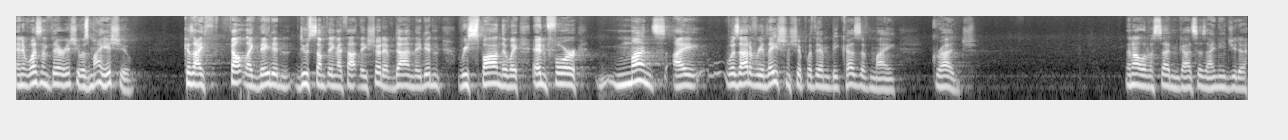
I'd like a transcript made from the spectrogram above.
And it wasn't their issue, it was my issue. Because I felt like they didn't do something I thought they should have done. They didn't respond the way. And for months, I was out of relationship with them because of my grudge. Then all of a sudden, God says, I need you to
